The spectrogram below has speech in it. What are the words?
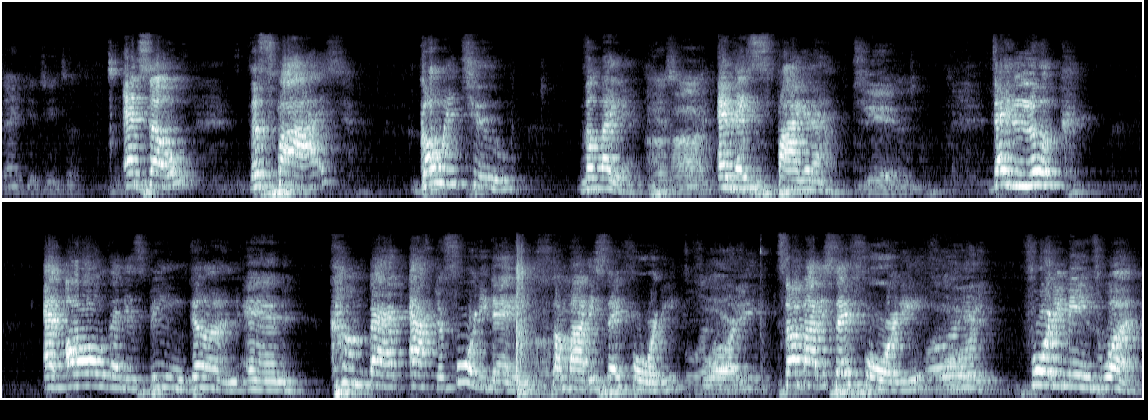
Thank you, Jesus. And so the spies go into the land Uh-huh. And they spy it out. Yeah. They look at all that is being done and come back after 40 days. Somebody say 40. Forty. Somebody say 40. Forty. 40 means what?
